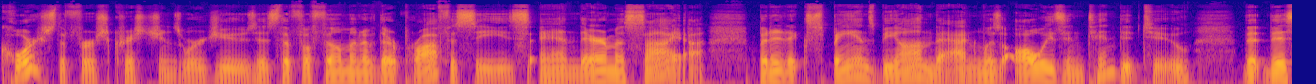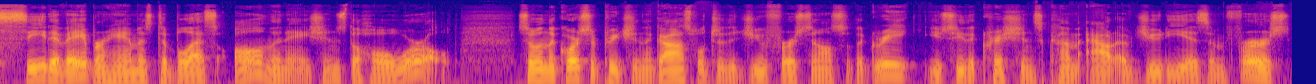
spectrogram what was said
course, the first Christians were Jews. It's the fulfillment of their prophecies and their Messiah. But it expands beyond that and was always intended to that this seed of Abraham is to bless all the nations, the whole world. So, in the course of preaching the gospel to the Jew first and also the Greek, you see the Christians come out of Judaism first.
